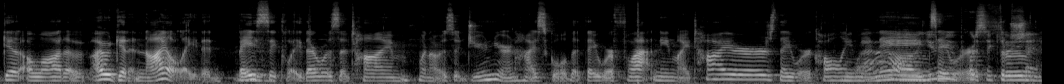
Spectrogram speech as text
get a lot of i would get annihilated mm. basically mm. there was a time when i was a junior in high school that they were flattening my tires they were calling wow, me names they were persecution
